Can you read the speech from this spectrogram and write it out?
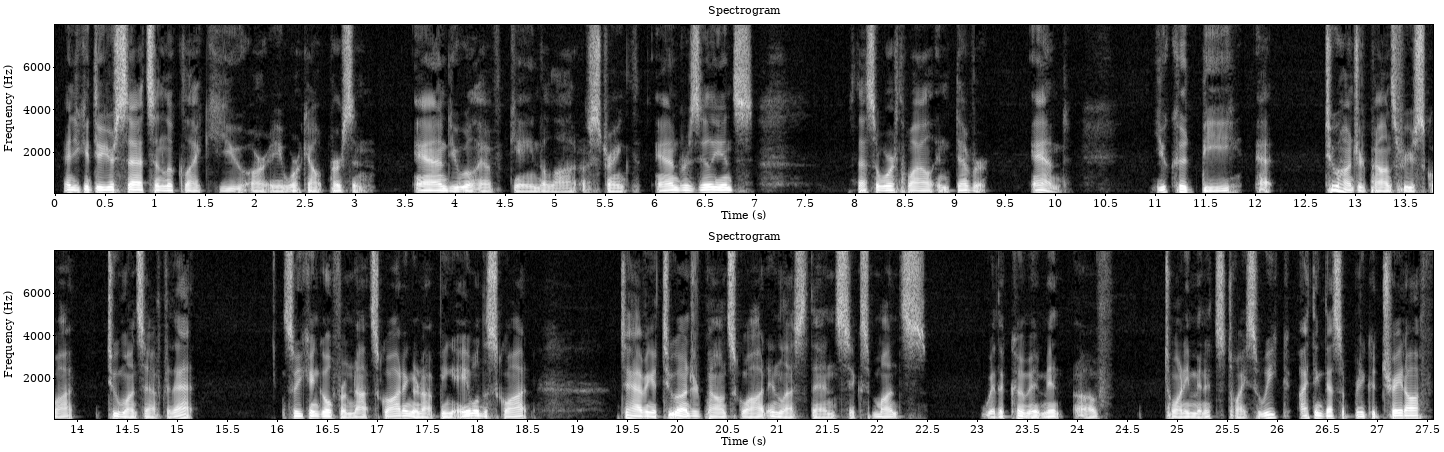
and you can do your sets and look like you are a workout person. And you will have gained a lot of strength and resilience That's a worthwhile endeavor. And you could be at 200 pounds for your squat two months after that. So you can go from not squatting or not being able to squat to having a 200 pound squat in less than six months with a commitment of 20 minutes twice a week. I think that's a pretty good trade off.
